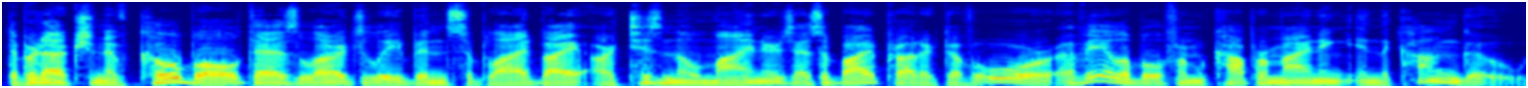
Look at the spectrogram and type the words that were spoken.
The production of cobalt has largely been supplied by artisanal miners as a byproduct of ore available from copper mining in the Congo.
